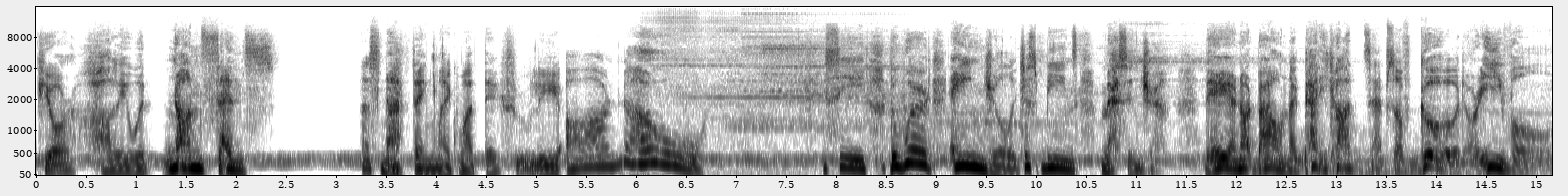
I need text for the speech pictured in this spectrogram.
pure Hollywood nonsense. That's nothing like what they truly are. No. You see, the word angel, it just means messenger. They are not bound by petty concepts of good or evil.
